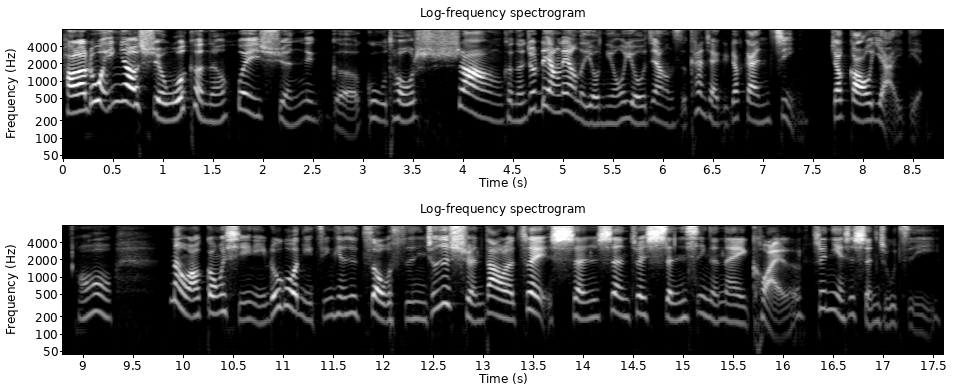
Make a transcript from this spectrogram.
好了，如果硬要选，我可能会选那个骨头上可能就亮亮的有牛油这样子，看起来比较干净，比较高雅一点。哦，那我要恭喜你，如果你今天是宙斯，你就是选到了最神圣、最神性的那一块了，所以你也是神族之一。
